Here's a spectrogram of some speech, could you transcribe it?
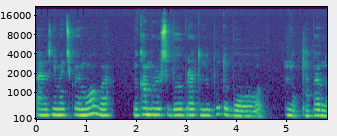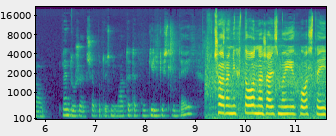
е, з німецької мови. Ну, камеру собою брати не буду, бо, ну, напевно, не дуже, якщо буду знімати таку кількість людей. Вчора ніхто, на жаль, з моїх гостей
